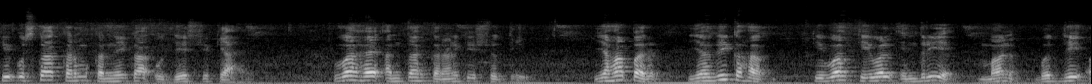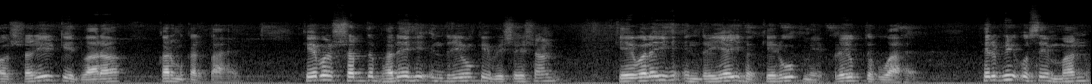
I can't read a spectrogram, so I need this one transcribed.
कि उसका कर्म करने का उद्देश्य क्या है। वह है अंतकरण की शुद्धि। यहाँ पर यह भी कहा कि वह केवल इंद्रिय, मन, बुद्धि और शरीर के द्वारा कर्म करता है। केवल शब्द भले ही इंद्रियों के विशेषण, केवल ही इंद्रिय के रूप में प्रयुक्त हुआ है, फिर भी उसे मन,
